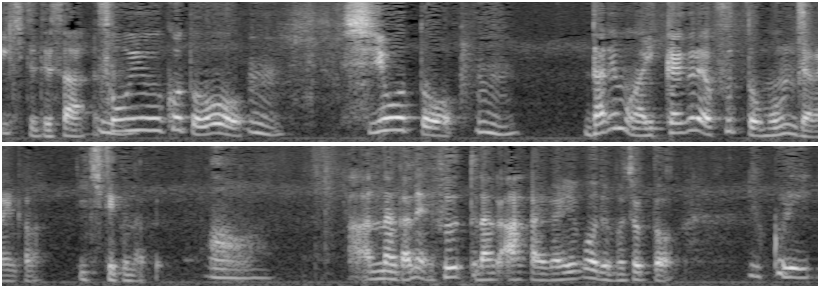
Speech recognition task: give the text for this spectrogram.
生きててさ、そういうことをうん。しようとうん。誰もが一回ぐらいはふっと思うんじゃないかな。生きてく中で。ああ。あなんかねふっとなんかあ海外旅行でもちょっとゆっくり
